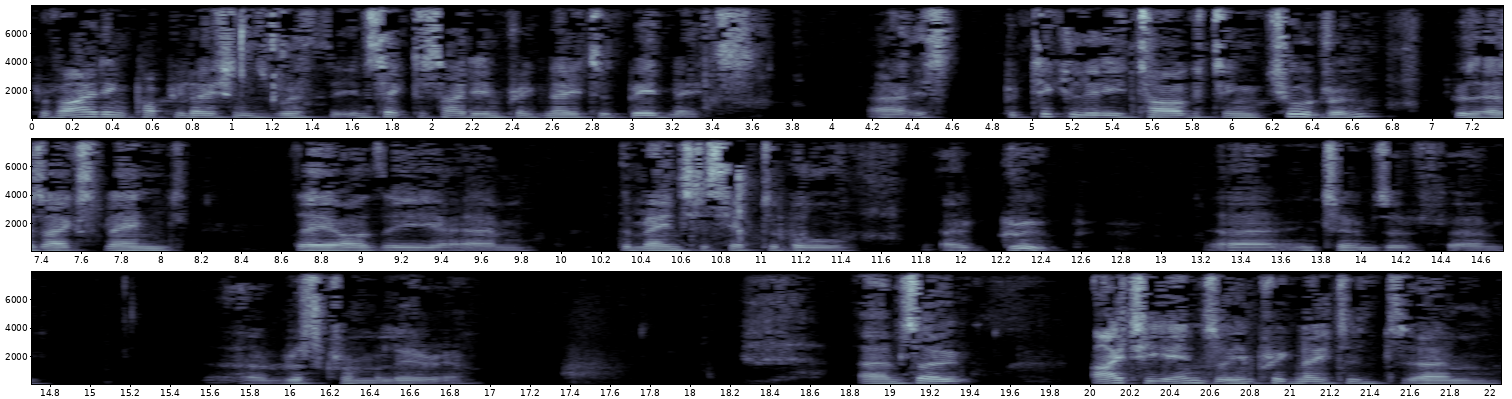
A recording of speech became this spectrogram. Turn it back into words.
providing populations with insecticide impregnated bed nets. Uh, it's particularly targeting children because as I explained, they are the, um, the main susceptible uh, group uh, in terms of um, uh, risk from malaria. Um, so ITNs or impregnated um,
